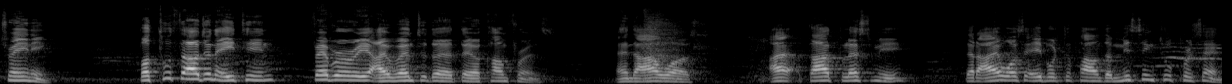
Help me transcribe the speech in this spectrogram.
training. But 2018, February, I went to the, their conference. And I was, I, God blessed me that I was able to find the missing 2%.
